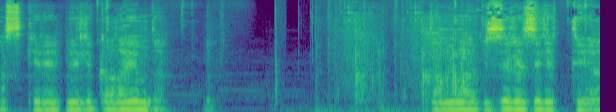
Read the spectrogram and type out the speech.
Askeri birlik alayım da. Adamlar bizi rezil etti ya.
